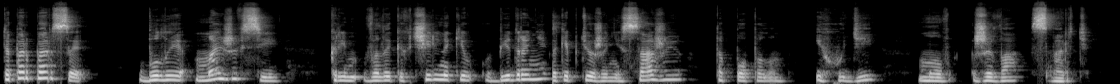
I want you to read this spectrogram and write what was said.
Тепер перси були майже всі, крім великих чільників, обідрані, закиптюжені сажею та попелом, і худі, мов жива смерть.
